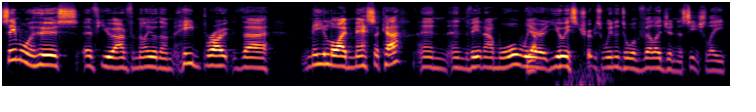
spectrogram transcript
Seymour Hersh, if you are unfamiliar with him, he broke the My Lai massacre in, in the Vietnam War, where US troops went into a village and essentially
